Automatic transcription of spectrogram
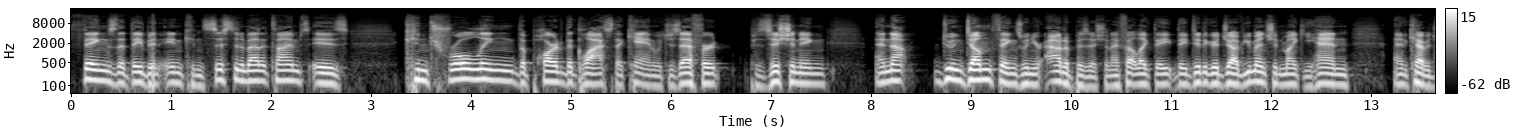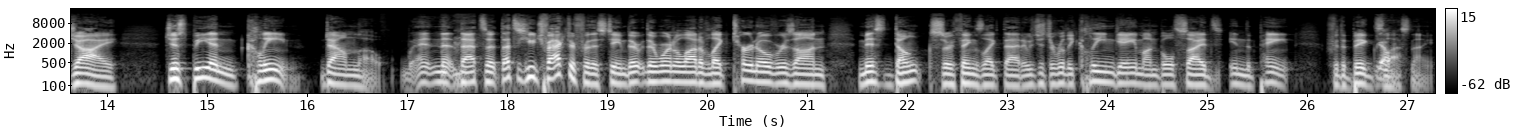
things that they've been inconsistent about at times is controlling the part of the glass that can, which is effort, positioning, and not doing dumb things when you're out of position. I felt like they they did a good job. You mentioned Mikey Henn and Kebba Njie just being clean down low. And that's a that's a huge factor for this team. There there weren't a lot of like turnovers on missed dunks or things like that. It was just a really clean game on both sides in the paint for the bigs last night.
